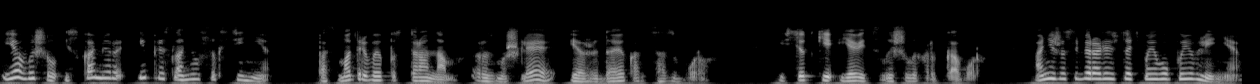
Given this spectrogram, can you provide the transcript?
Я вышел из камеры и прислонился к стене, посматривая по сторонам, размышляя и ожидая конца сборов. И все-таки я ведь слышал их разговор. Они же собирались ждать моего появления.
